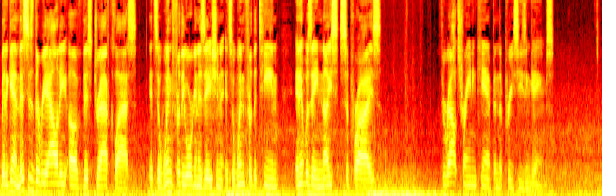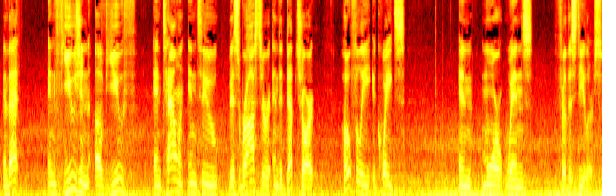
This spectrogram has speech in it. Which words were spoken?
But again, this is the reality of this draft class. It's a win for the organization, it's a win for the team, and it was a nice surprise throughout training camp and the preseason games. And that infusion of youth and talent into this roster and the depth chart hopefully equates in more wins for the Steelers.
